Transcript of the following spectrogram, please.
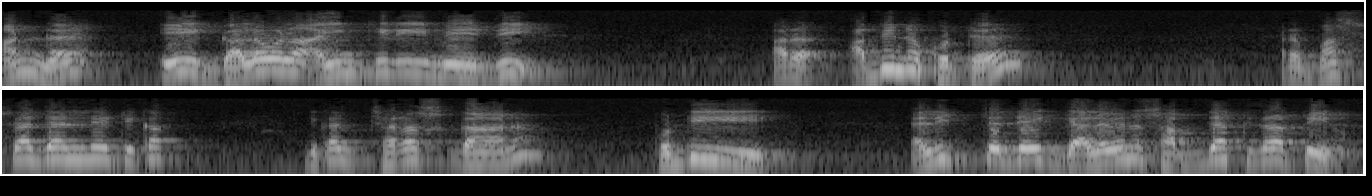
අන්න ඒ ගලවලා අයින් කිරීමේදී අර අදිනකොට අර මස් වැදල්ලේ ටිකක් නිකන් චරස් ගාන පොඩි ඇලිච්ච දෙයක් ගැලවෙන ශබ්දයක් විතරක් තියෙනවා.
